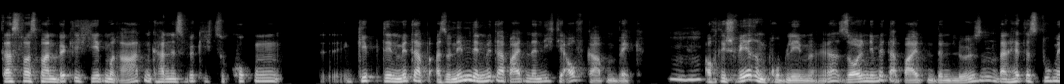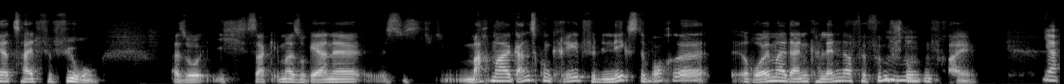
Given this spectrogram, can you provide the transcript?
das, was man wirklich jedem raten kann, ist wirklich zu gucken, gib den Mitarbeitern, also nimm den Mitarbeitenden nicht die Aufgaben weg. Mhm. Auch die schweren Probleme ja, sollen die Mitarbeitenden lösen. Dann hättest du mehr Zeit für Führung. Also ich sage immer so gerne, ist, mach mal ganz konkret für die nächste Woche, räum mal deinen Kalender für fünf mhm. Stunden frei. Ja.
